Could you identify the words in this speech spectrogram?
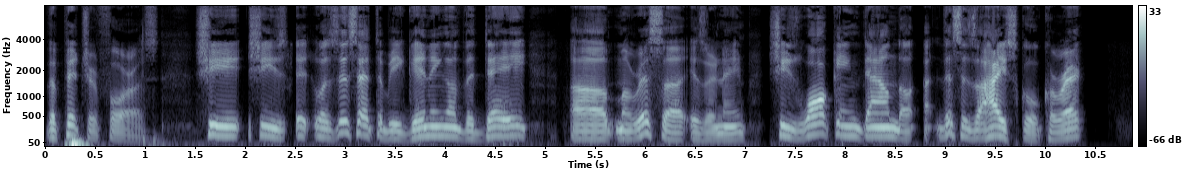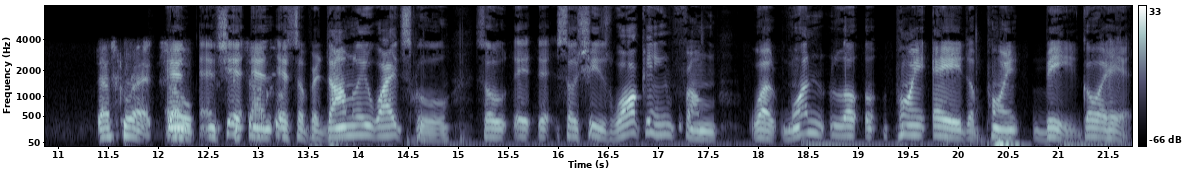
the picture for us? She she's it, was this at the beginning of the day. Uh, Marissa is her name. She's walking down the. This is a high school, correct? That's correct. So and and, she, it's and it's a predominantly white school. So it, it, so she's walking from what one lo- point A to point B. Go ahead.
